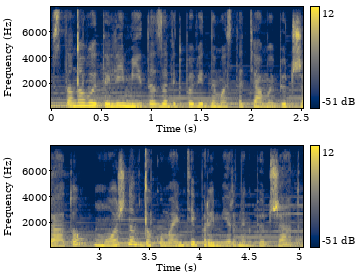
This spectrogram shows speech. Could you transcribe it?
Встановити ліміти за відповідними статтями бюджету можна в документі Примірник бюджету.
